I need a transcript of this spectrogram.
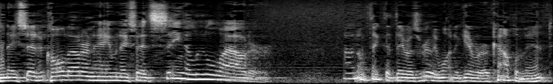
And they said, called out her name, and they said, "Sing a little louder." I don't think that they was really wanting to give her a compliment.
